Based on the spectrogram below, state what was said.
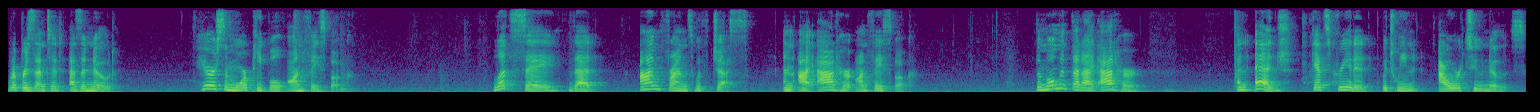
represented as a node. Here are some more people on Facebook. Let's say that I'm friends with Jess and I add her on Facebook. The moment that I add her, an edge gets created between our two nodes.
